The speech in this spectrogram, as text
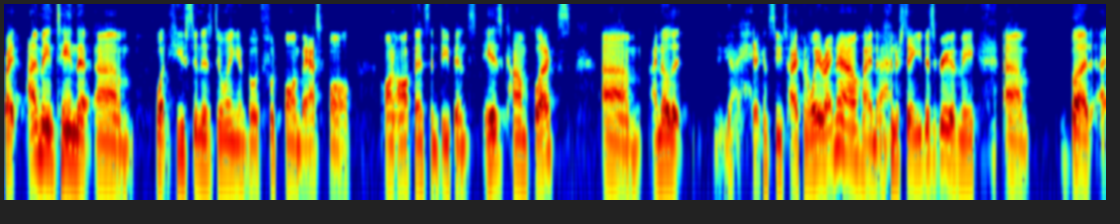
right? I maintain that um, what Houston is doing in both football and basketball on offense and defense is complex. Um, I know that I can see you typing away right now. I understand you disagree with me, um, but I,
